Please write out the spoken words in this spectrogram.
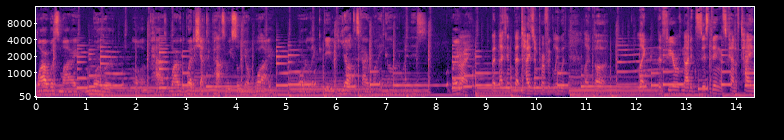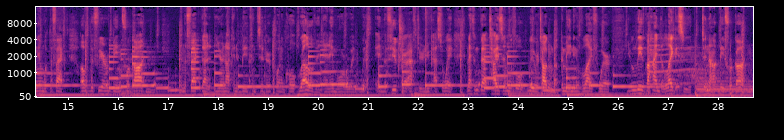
why was my mother uh pass why why did she have to pass away so young why or like they yell at the sky why god why this right, Right. But I think that ties in perfectly with like uh like the fear of not existing. It's kind of tying in with the fact of the fear of being forgotten the fact that you're not going to be considered quote unquote relevant anymore with, with in the future after you pass away. And I think that ties in with what we were talking about, the meaning of life, where you leave behind a legacy to not be forgotten.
